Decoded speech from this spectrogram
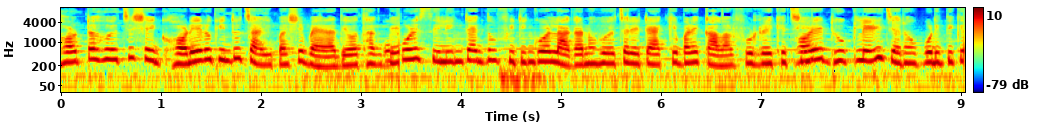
ঘরটা হয়েছে সেই ঘরেরও কিন্তু চারিপাশে বেড়া দেওয়া থাকবে। উপরে সিলিংটা একদম ফিটিং করে লাগানো হয়েছে, আর এটা একেবারে কালারফুল রেখেছি। ঘরে ঢুকলেই যেন উপরের দিকে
